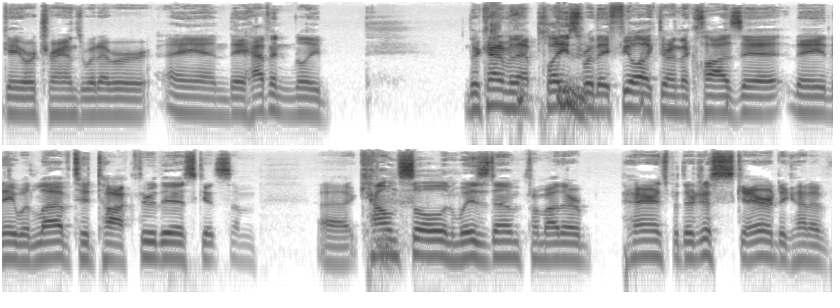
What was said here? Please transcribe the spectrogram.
gay or trans or whatever, and they haven't really they're kind of in that place where they feel like they're in the closet. They they would love to talk through this, get some uh, counsel and wisdom from other parents, but they're just scared to kind of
